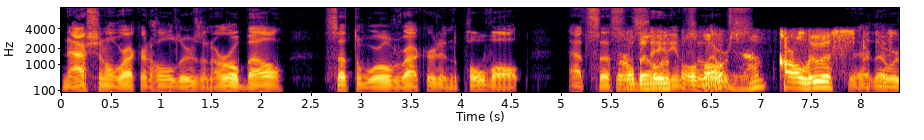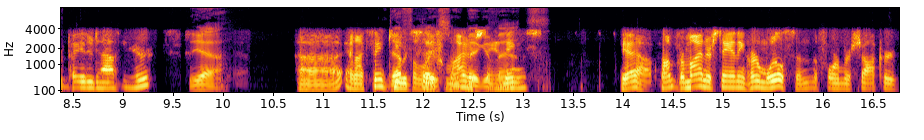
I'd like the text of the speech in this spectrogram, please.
national record holders, and Earl Bell set the world record in the pole vault at Cessna Earl Stadium. Bell so vault, was, yeah. Carl Lewis yeah, participated were, out here. Yeah. Uh, and I think you Definitely would say, from my understanding, events. Yeah, from my understanding, Herm Wilson, the former Shocker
